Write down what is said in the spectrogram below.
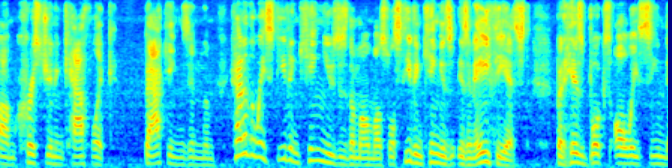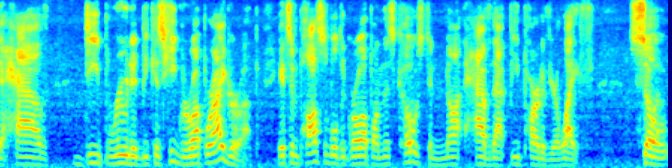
um, Christian and Catholic backings in them. Kind of the way Stephen King uses them almost. Well, Stephen King is, is an atheist, but his books always seem to have deep rooted because he grew up where I grew up. It's impossible to grow up on this coast and not have that be part of your life. So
